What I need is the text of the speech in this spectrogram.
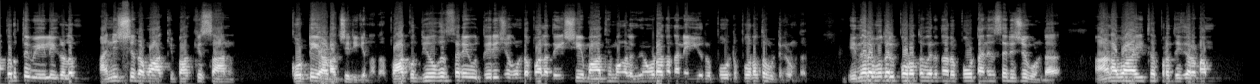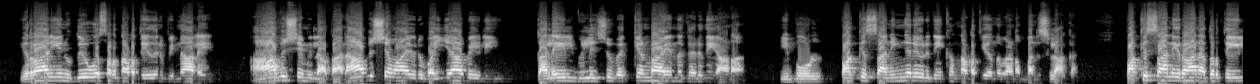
അതിർത്തി വേലികളും അനിശ്ചിതമാക്കി പാകിസ്ഥാൻ കൊട്ടിയടച്ചിരിക്കുന്നത്. പാക് ഉദ്യോഗസ്ഥരെ ഉദ്ധരിച്ചുകൊണ്ട് പല ദേശീയ മാധ്യമങ്ങൾ ഇതിനോടകം തന്നെ ഈ റിപ്പോർട്ട് പുറത്തുവിട്ടിട്ടുണ്ട്. ഇന്നലെ മുതൽ പുറത്തു വരുന്ന റിപ്പോർട്ട് അനുസരിച്ചുകൊണ്ട് അണവായുധ പ്രതികരണം ഇറാനിയൻ ഉദ്യോഗസ്ഥർ നടത്തിയതിനു പിന്നാലെ ആവശ്യമില്ലാത്ത അനാവശ്യമായ ഒരു വയ്യാവേലി തലയിൽ വിളിച്ചു വെക്കണ്ട എന്ന് കരുതിയാണ് ഇപ്പോൾ പാകിസ്ഥാൻ ഇങ്ങനെ ഒരു നീക്കം നടത്തിയെന്ന് വേണം മനസ്സിലാക്കാൻ. പാകിസ്ഥാൻ ഇറാൻ അതിർത്തിയിൽ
